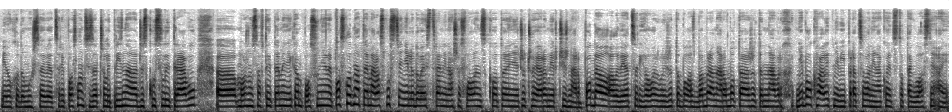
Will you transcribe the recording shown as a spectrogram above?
Mimochodom už sa viacerí poslanci začali priznávať, že skúsili trávu. Uh, možno sa v tej téme niekam posunieme. Posledná téma rozpustenie ľudovej strany naše Slovensko, to je niečo, čo Jaromír Čižnár podal, ale viacerí hovorili, že to bola zbabraná robota, že ten návrh nebol kvalitne vypracovaný, nakoniec to tak vlastne aj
